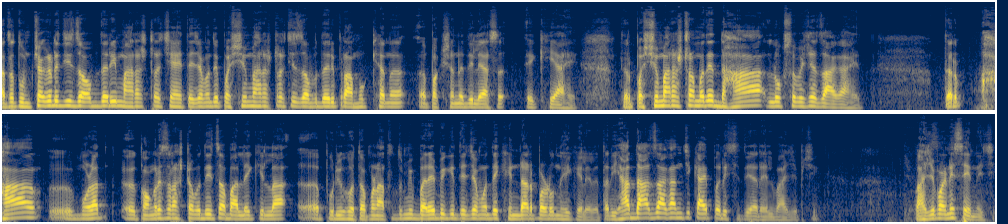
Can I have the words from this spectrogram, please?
आता तुमच्याकडे जी जबाबदारी महाराष्ट्राची आहे त्याच्यामध्ये पश्चिम महाराष्ट्राची जबाबदारी प्रामुख्यानं पक्षानं दिली असं एक हे आहे. तर पश्चिम महाराष्ट्रामध्ये दहा लोकसभेच्या जागा आहेत. तर हा मुळात काँग्रेस राष्ट्रवादीचा बालेकिल्ला पूर्वी होता. पण आता तुम्ही बऱ्यापैकी त्याच्यामध्ये खिंडार पडून हे केलेलं तर ह्या दहा जागांची काय परिस्थिती राहील भाजपची? भाजप आणि सेनेची?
